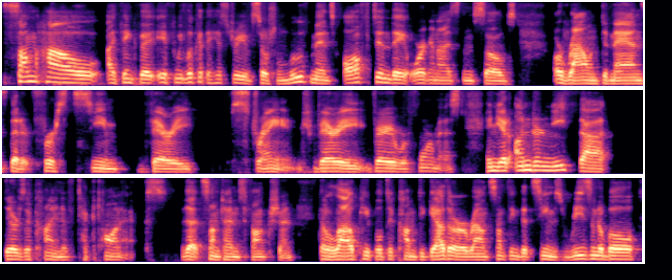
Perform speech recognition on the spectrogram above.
somehow, I think that if we look at the history of social movements, often they organize themselves around demands that at first seem very strange, very, very reformist. And yet, underneath that, there's a kind of tectonics that sometimes function that allow people to come together around something that seems reasonable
